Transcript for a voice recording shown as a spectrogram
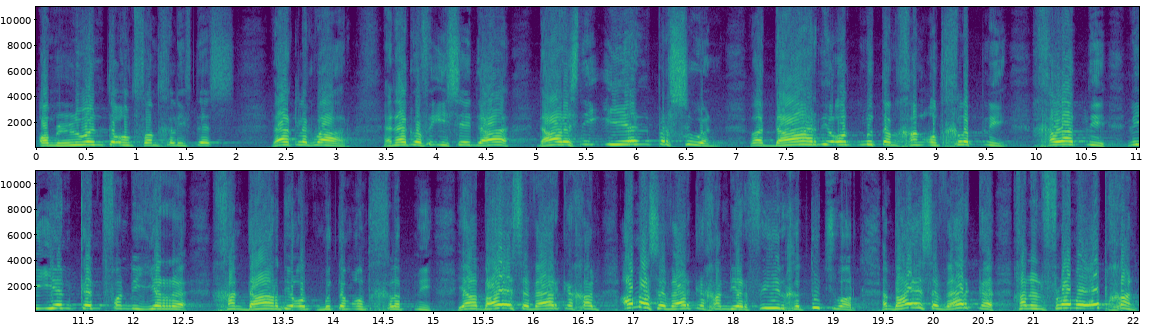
om loon te ontvang, geliefdes. Werklik waar. En ek wil vir u sê daar daar is nie een persoon wat daardie ontmoeting gaan ontglip nie. Glad nie. Nie een kind van die Here gaan daardie ontmoeting ontglip nie. Ja, baie se werke gaan almal se werke gaan deur vuur getoets word. En baie se werke gaan in vlamme opgaan.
